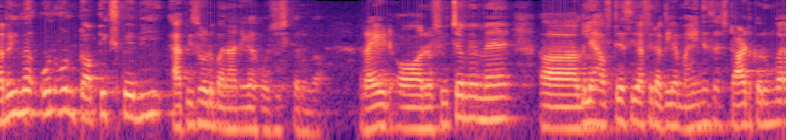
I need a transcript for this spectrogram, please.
अभी मैं उन उन टॉपिक्स पे भी एपिसोड बनाने का कोशिश करूँगा। राइट और फ्यूचर में मैं अगले हफ़्ते से या फिर अगले महीने से स्टार्ट करूँगा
